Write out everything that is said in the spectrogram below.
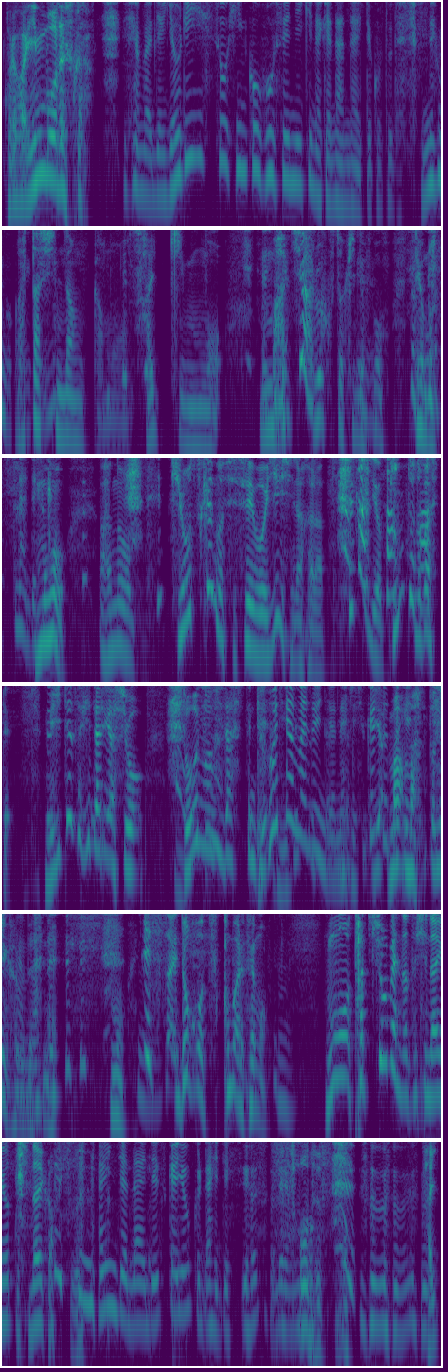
これは陰謀ですから。じゃあより一層貧困法制に生きなきゃなんないってことですよね私なんかもう最近もう 街歩く時でも でももうあの気をつけの姿勢を維持しながら背筋をピンと伸ばして右手と左足を同時に出して同時はまずいんじゃないですか？いやまあまあとにかくですね。もう一切どこを突っ込まれても、うんもう立ち小便だってしないよってしないか。しないんじゃないですか。よくないですよ。それそうですね。はい。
